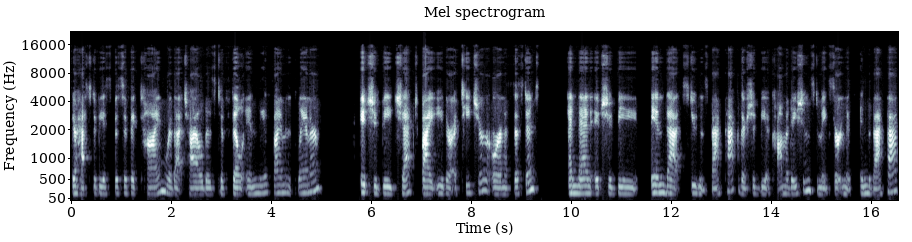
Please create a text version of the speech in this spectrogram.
There has to be a specific time where that child is to fill in the assignment planner. It should be checked by either a teacher or an assistant, and then it should be in that student's backpack. There should be accommodations to make certain it's in the backpack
